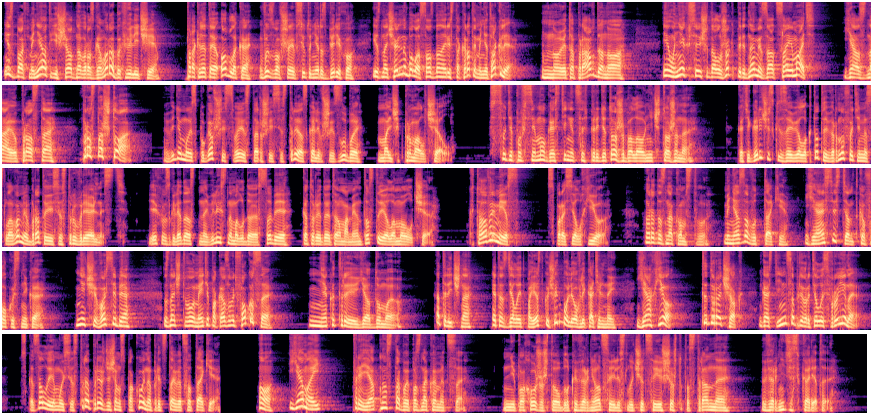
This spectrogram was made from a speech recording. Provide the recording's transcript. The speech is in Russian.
«Избавь меня от еще одного разговора об их величии. Проклятое облако, вызвавшее всю ту неразбериху, изначально было создано аристократами, не так ли? Но это правда, но... И у них все еще должок перед нами за отца и мать. Я знаю, просто... Просто что? Видимо, испугавшись своей старшей сестры, оскалившей зубы, мальчик промолчал. Судя по всему, гостиница впереди тоже была уничтожена. Категорически заявил кто-то, вернув этими словами брата и сестру в реальность. Их взгляды остановились на молодой особе, которая до этого момента стояла молча. «Кто вы, мисс?» – спросил Хью. «Рада знакомству. Меня зовут Таки. Я ассистентка фокусника». «Ничего себе! Значит, вы умеете показывать фокусы?» «Некоторые, я думаю». «Отлично. Это сделает поездку чуть более увлекательной. Я Хью. Ты дурачок. Гостиница превратилась в руины», – сказала ему сестра, прежде чем спокойно представиться Таки. «О, я Мэй. Приятно с тобой познакомиться». Не похоже, что облако вернется или случится еще что-то странное. Вернитесь в кареты.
